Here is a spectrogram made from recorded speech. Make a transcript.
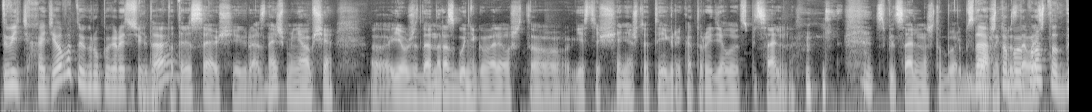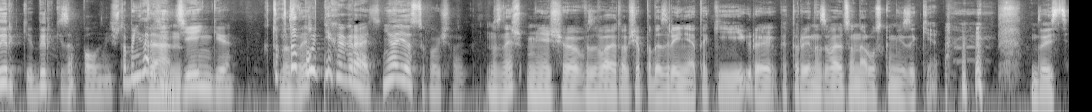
Ты ведь хотел в эту игру поиграть всегда? Это потрясающая игра. Знаешь, меня вообще... э, Я уже, да, на разгоне говорил, что есть ощущение, что это игры, которые делают специально. специально, чтобы Да, бесплатно их чтобы раздавать. просто дырки, дырки заполнить, чтобы не Да, тратить н- деньги. Кто, но кто знаешь- будет в них играть? Не найдется такого человека. Но знаешь, меня еще вызывают вообще подозрения такие игры, которые называются на русском языке. То есть...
